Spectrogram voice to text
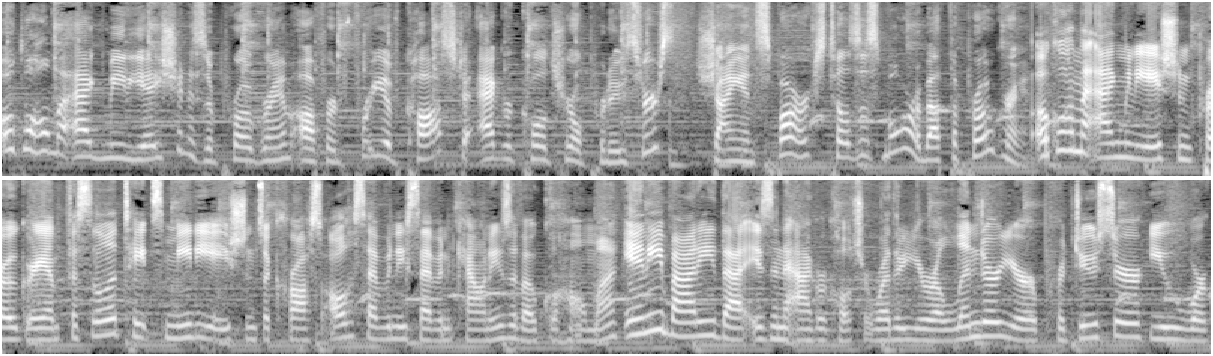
Oklahoma Ag Mediation is a program offered free of cost to agricultural producers. Cheyenne Sparks tells us more about the program. Oklahoma Ag Mediation Program facilitates mediations across all 77 counties of Oklahoma. Anybody that is in agriculture, whether you're a lender, you're a producer, you work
